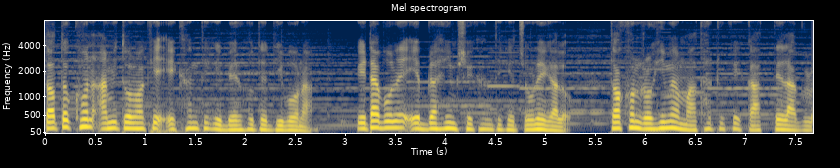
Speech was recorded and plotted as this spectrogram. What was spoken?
ততক্ষণ আমি তোমাকে এখান থেকে বের হতে দিব না। এটা বলে ইব্রাহিম সেখান থেকে চলে গেল। তখন রহিমা মাথা টুকে কাঁদতে লাগল।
